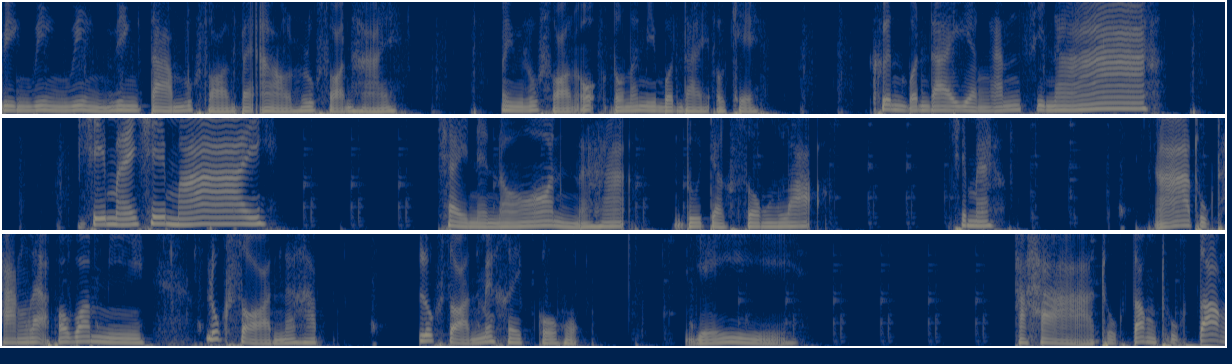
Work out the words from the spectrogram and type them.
วิ่งวิ่งวิ่งวิ่งตามลูกศรไปอ้าวลูกศรหาย ไม่มีลูกศรโอ้ตรงนั้นมีบนไดโอเค ขึ้นบนไดอย่างนั้นสินะ ใช่ไหมใช่ไหมใช่แน่นอนนะฮะ ดูจากทรงละ ใช่ไหมอ่าถูกทางแล้วเพราะว่ามี ลูกศรนนะครับ ลูกศรไม่เคยโกหก เย้ฮ่าฮ่าถูกต้องถูกต้อง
